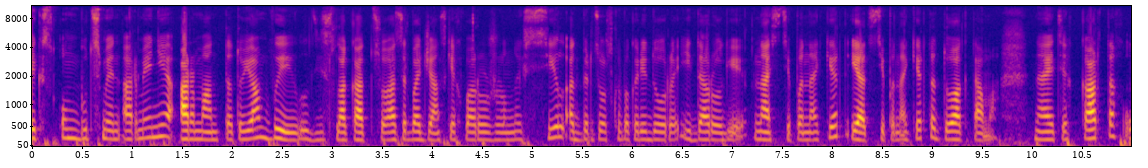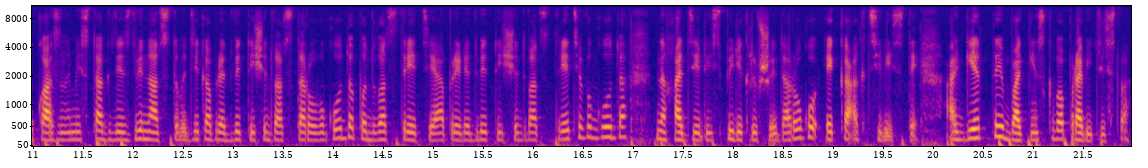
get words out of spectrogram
Экс-омбудсмен Армении Арман Татуян выявил дислокацию азербайджанских вооруженных сил от Бердзорского коридора и дороги на Степанакерт и от Степанакерта до Актама. На этих картах указаны места, где с 12 декабря 2022 года по 23 апреля 2023 года находились перекрывшие дорогу экоактивисты, агенты бакинского правительства.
